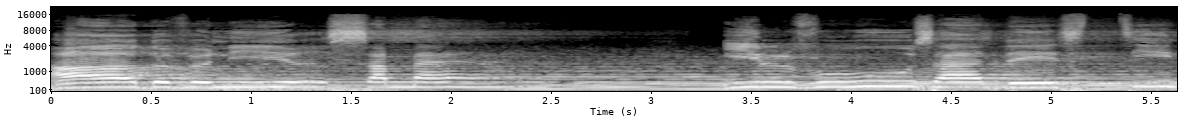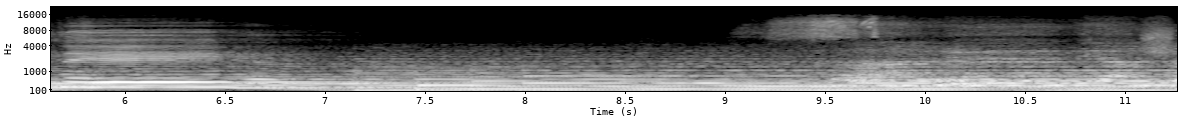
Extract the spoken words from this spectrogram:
à devenir sa mère. Il vous a destiné. Salut Vierge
